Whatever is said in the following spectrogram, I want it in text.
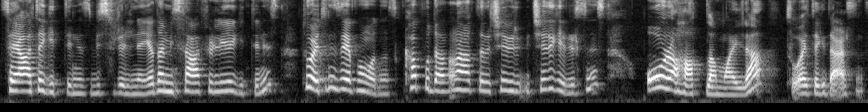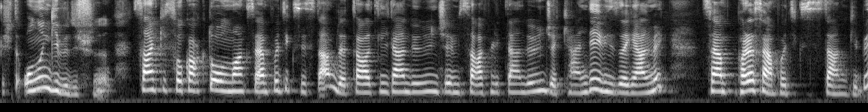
seyahate gittiniz bir süreliğine ya da misafirliğe gittiniz, tuvaletinizi yapamadınız. Kapıdan anahtarı çevirip içeri gelirsiniz, O rahatlamayla tuvalete gidersiniz. İşte onun gibi düşünün. Sanki sokakta olmak sempatik sistem de tatilden dönünce, misafirlikten dönünce kendi evinize gelmek sen parasempatik sistem gibi.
